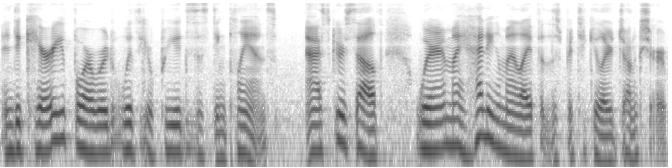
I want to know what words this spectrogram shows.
and to carry forward with your pre existing plans. Ask yourself, where am I heading in my life at this particular juncture?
